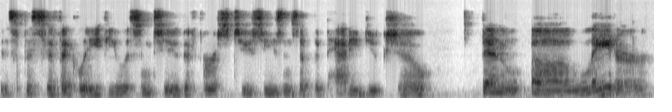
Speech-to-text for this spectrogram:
And specifically, if you listen to the first two seasons of the Patty Duke Show, then uh, later,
